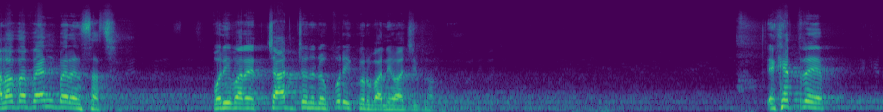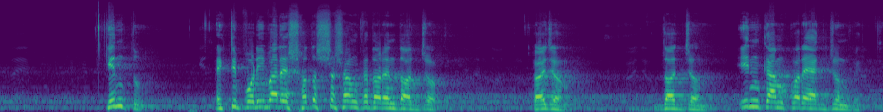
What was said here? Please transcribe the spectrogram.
আলাদা ব্যাংক ব্যালেন্স আছে, পরিবারের চারজনের উপরই কোরবানি ওয়াজিব হবে। এক্ষেত্রে কিন্তু একটি পরিবারের সদস্য সংখ্যা ধরেন দশজন, কয়জন? দশজন। ইনকাম করে একজন ব্যক্তি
